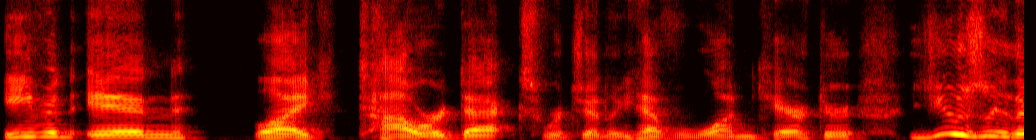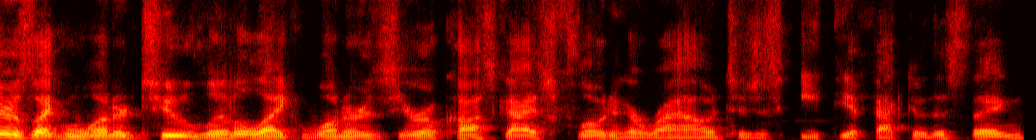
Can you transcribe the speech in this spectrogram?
even in like tower decks where generally you have one character, usually there's like one or two little like one or zero cost guys floating around to just eat the effect of this thing.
